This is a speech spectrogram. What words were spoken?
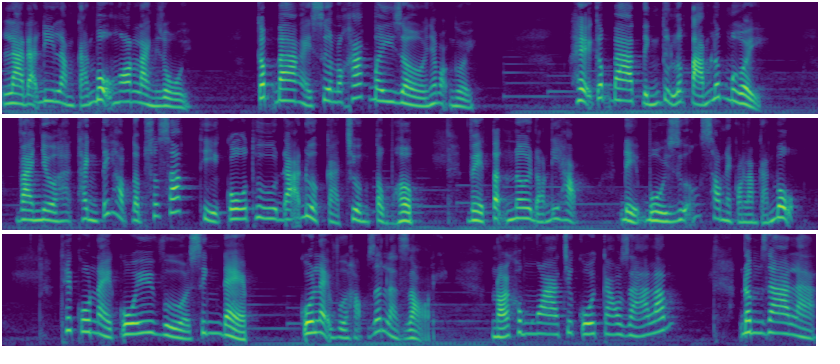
là đã đi làm cán bộ ngon lành rồi. Cấp 3 ngày xưa nó khác bây giờ nha mọi người. Hệ cấp 3 tính từ lớp 8, lớp 10. Và nhờ thành tích học tập xuất sắc thì cô Thư đã được cả trường tổng hợp về tận nơi đón đi học để bồi dưỡng sau này còn làm cán bộ. Thế cô này cô ấy vừa xinh đẹp, cô ấy lại vừa học rất là giỏi. Nói không ngoa chứ cô ấy cao giá lắm. Đâm ra là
